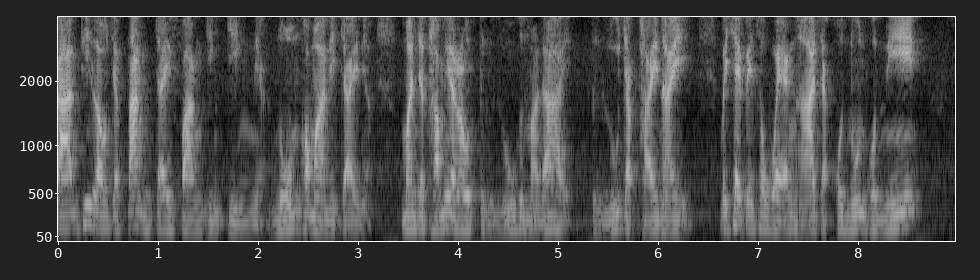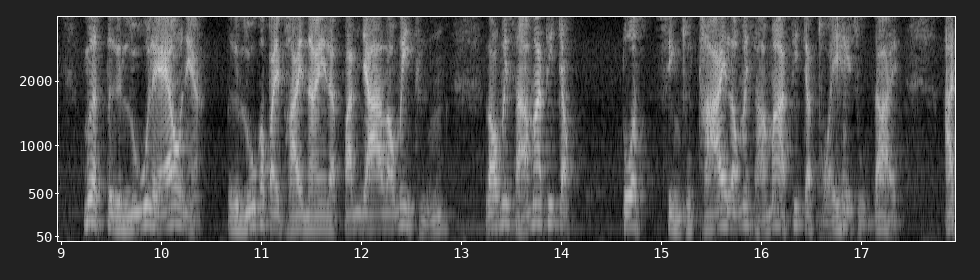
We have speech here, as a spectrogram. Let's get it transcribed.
การที่เราจะตั้งใจฟังจริง ๆ เนี่ยโน้มเข้ามาในใจเนี่ย มันจะทำให้เราตื่นรู้ขึ้นมาได้ ตื่นรู้จากภายใน ไม่ใช่ไปแสวงหาจากคนนู้นคนนี้ เมื่อตื่นรู้แล้วเนี่ย ตื่นรู้เข้าไปภายในแหละปัญญาเราไม่ถึง เราไม่สามารถที่จะตัวสิ่งสุดท้าย เราไม่สามารถที่จะถอยให้สุดได้ อา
